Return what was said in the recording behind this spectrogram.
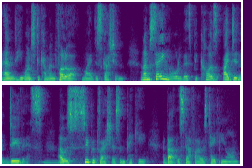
and he wanted to come and follow up my discussion. And I'm saying all of this because I didn't do this. Mm. I was super precious and picky about the stuff I was taking on,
